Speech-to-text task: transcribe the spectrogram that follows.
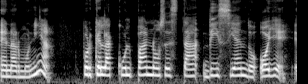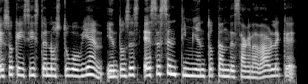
en armonía porque la culpa nos está diciendo, oye, eso que hiciste no estuvo bien. Y entonces ese sentimiento tan desagradable que,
